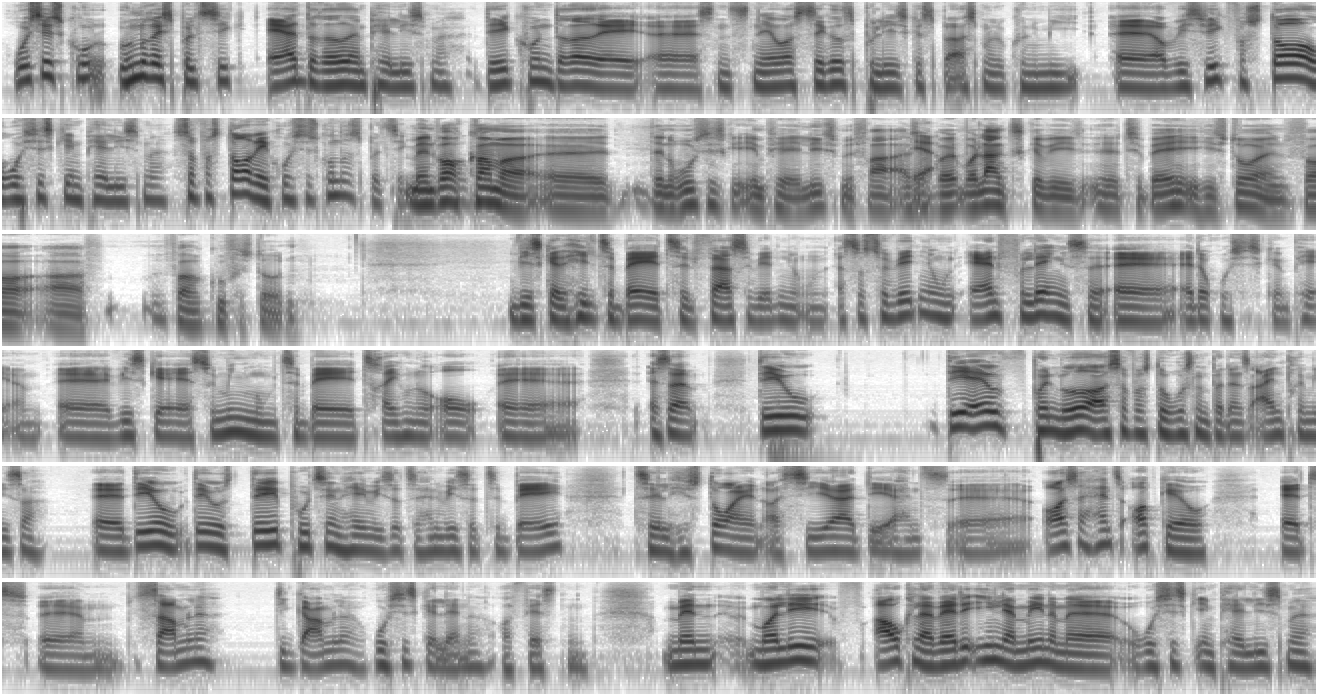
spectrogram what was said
Russisk udenrigspolitik er drevet af imperialisme. Det er ikke kun drevet af uh, sådan snævre sikkerhedspolitiske spørgsmål og økonomi. Uh, og hvis vi ikke forstår russisk imperialisme, så forstår vi ikke russisk udenrigspolitik. Men hvor kommer uh, den russiske imperialisme fra? Altså, ja. hvor, hvor langt skal vi uh, tilbage i historien for at, for at kunne forstå den? Vi skal helt tilbage til før Sovjetunionen. Altså Sovjetunionen er en forlængelse af, af det russiske imperium. Uh, vi skal som minimum tilbage 300 år. Uh, altså, det er jo det er jo på en måde også at forstå Rusland på dens egen præmisser. Øh, det er, jo, det er jo det, Putin henviser til. Han viser tilbage til historien og siger, at det er hans, øh, også hans opgave at øh, samle de gamle russiske lande og festen. Men må jeg lige afklare, hvad det egentlig jeg mener med russisk imperialisme.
